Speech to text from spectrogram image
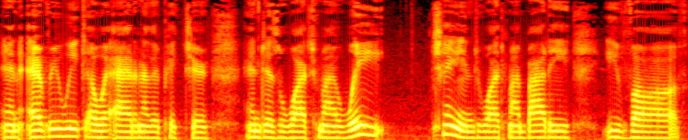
And every week I would add another picture and just watch my weight change, watch my body evolve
